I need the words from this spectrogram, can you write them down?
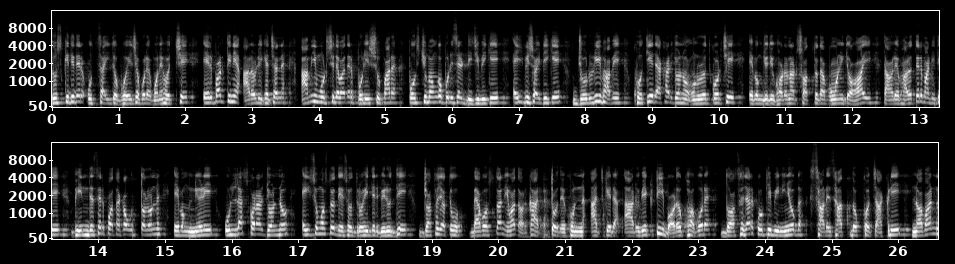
দুষ্কৃতীদের উৎসাহিত হয়েছে বলে মনে হচ্ছে। এরপর তিনি আরও লিখেছেন, আমি মুর্শিদাবাদের পুলিশ সুপার, পশ্চিমবঙ্গ পুলিশের ডিজিপিকে এই বিষয়টিকে জরুরিভাবে খতিয়ে দেখার জন্য অনুরোধ করছি এবং যদি ঘটনার সত্যতা প্রমাণিত হয়, তাহলে ভারতের মাটিতে ভিন দেশের পতাকা উত্তোলন এবং নেড়ে উল্লাস করার জন্য এই সমস্ত দেশদ্রোহীদের বিরুদ্ধে যথাযথ ব্যবস্থা নেওয়া দরকার। তো দেখুন, আজকের আরও একটি বড় খবর, দশ হাজার কোটি বিনিয়োগ, সাড়ে সাত লক্ষ চাকরি, নবান্ন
